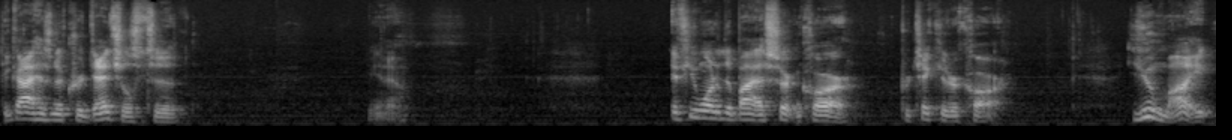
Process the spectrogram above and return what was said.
The guy has no credentials to, you know, if you wanted to buy a certain car, particular car, you might,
